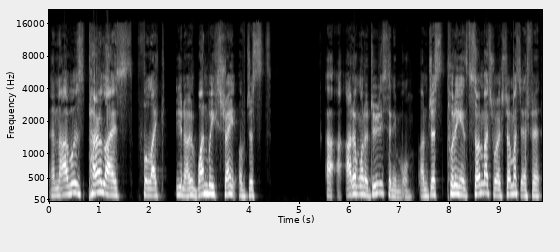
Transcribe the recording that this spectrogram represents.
And I was paralyzed for like, you know, one week straight of just, I, I don't want to do this anymore. I'm just putting in so much work, so much effort,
